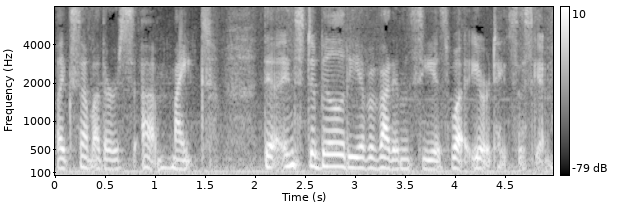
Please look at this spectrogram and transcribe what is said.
like some others um, might. The instability of a vitamin C is what irritates the skin.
